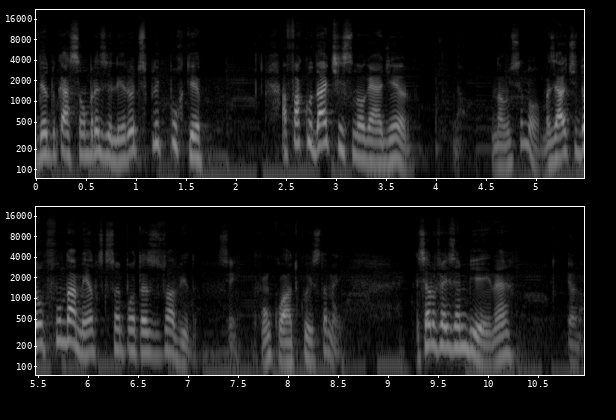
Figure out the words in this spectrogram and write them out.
de educação brasileira. Eu te explico por quê. A faculdade te ensinou a ganhar dinheiro? Não. Não ensinou. Mas ela te deu fundamentos que são importantes na sua vida. Sim, Concordo com isso também. Você não fez MBA, né? Eu não.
